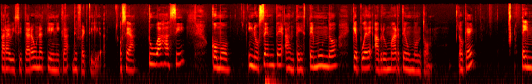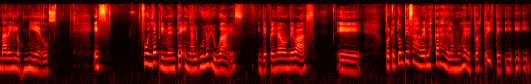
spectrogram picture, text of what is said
para visitar a una clínica de fertilidad. O sea, tú vas así como inocente ante este mundo que puede abrumarte un montón. ¿Ok? Te invaden los miedos. Es full deprimente en algunos lugares, y depende a dónde vas, eh, porque tú empiezas a ver las caras de las mujeres todas tristes y, y,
